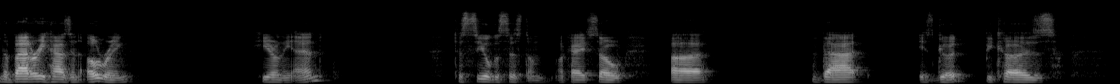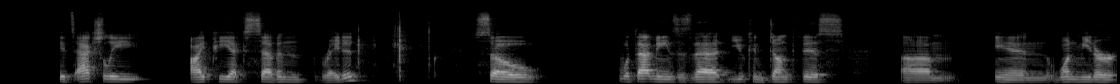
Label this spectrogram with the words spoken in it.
The battery has an O-ring here on the end to seal the system. Okay, so uh, that is good because it's actually IPX7 rated. So what that means is that you can dunk this um, in one meter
